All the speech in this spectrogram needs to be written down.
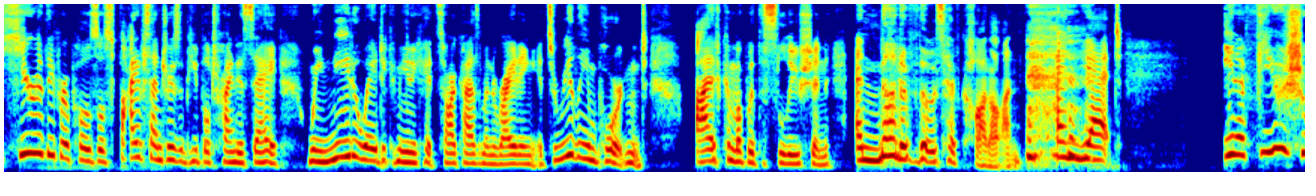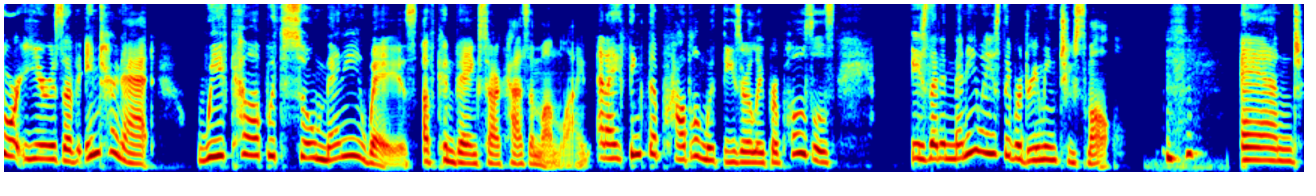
here are the proposals, five centuries of people trying to say, we need a way to communicate sarcasm in writing. It's really important. I've come up with a solution. And none of those have caught on. and yet, in a few short years of internet, we've come up with so many ways of conveying sarcasm online. And I think the problem with these early proposals is that in many ways they were dreaming too small. and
